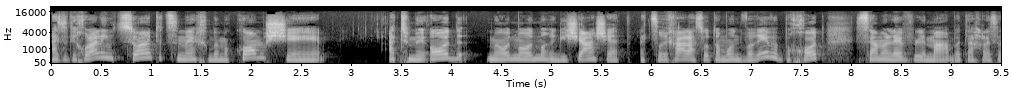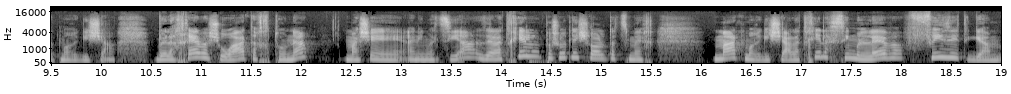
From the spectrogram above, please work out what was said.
אז את יכולה למצוא את עצמך במקום שאת מאוד מאוד מאוד מרגישה שאת צריכה לעשות המון דברים, ופחות שמה לב למה בתכלס את מרגישה. ולכן בשורה התחתונה, מה שאני מציעה זה להתחיל פשוט לשאול את עצמך. מה את מרגישה, להתחיל לשים לב פיזית גם,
